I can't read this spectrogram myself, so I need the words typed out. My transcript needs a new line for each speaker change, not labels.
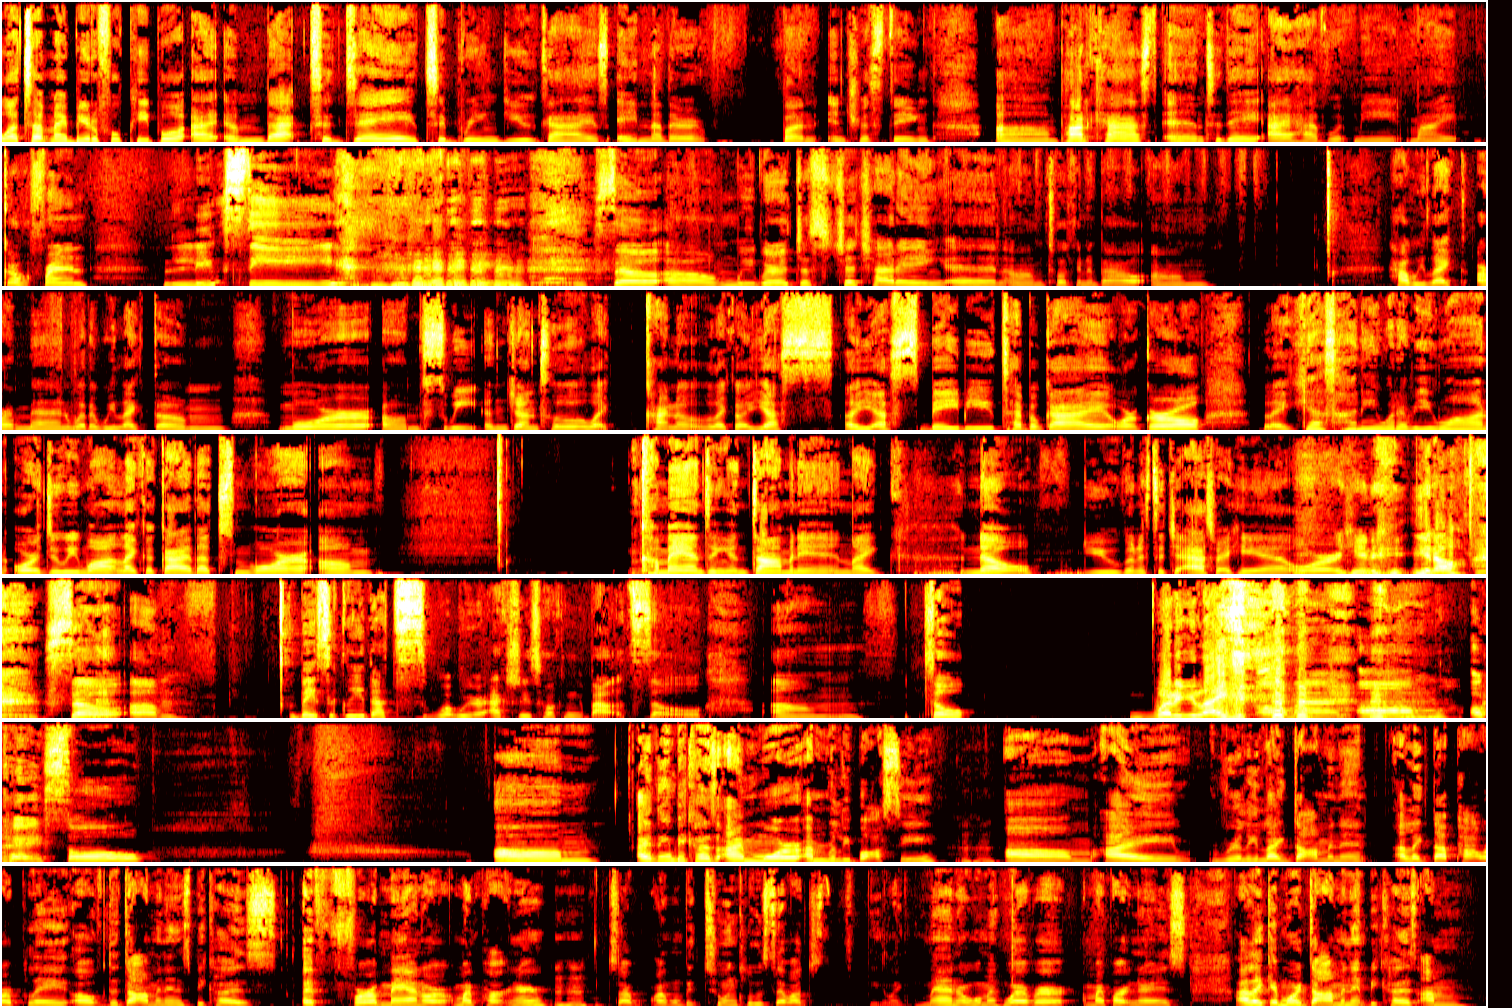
What's up, my beautiful people? I am back today to bring you guys another fun, interesting um, podcast. And today I have with me my girlfriend, Lucy. so um, we were just chit chatting and um, talking about um, how we like our men, whether we like them more um, sweet and gentle, like kind of like a yes a yes baby type of guy or girl like yes honey whatever you want. Or do we want like a guy that's more um commanding and dominant and like no you gonna sit your ass right here or you know you know? So um basically that's what we were actually talking about. So um so what do you like?
Oh man. Um okay so um, I think because I'm more, I'm really bossy. Mm-hmm. Um, I really like dominant. I like that power play of the dominance because if for a man or my partner, mm-hmm. so I, I, won't be too inclusive. I'll just be like man or woman, whoever my partner is. I like it more dominant because I'm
